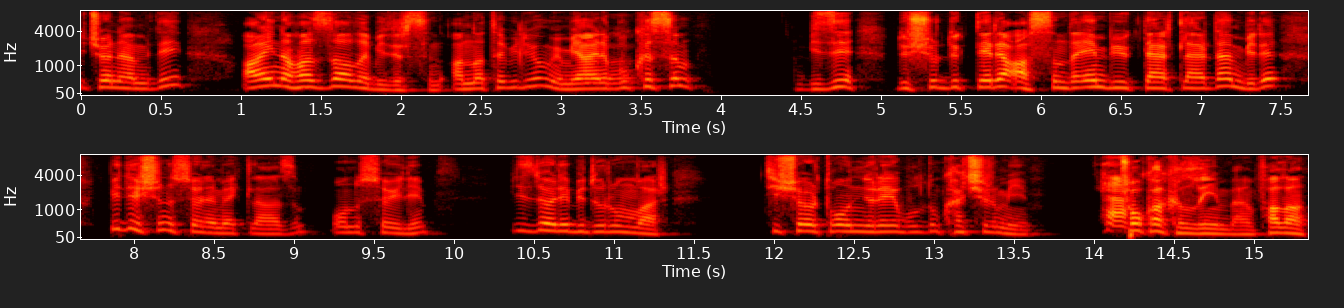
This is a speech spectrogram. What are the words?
Hiç önemli değil aynı hazzı alabilirsin. Anlatabiliyor muyum? Yani bu kısım bizi düşürdükleri aslında en büyük dertlerden biri. Bir de şunu söylemek lazım. Onu söyleyeyim. Bizde öyle bir durum var. Tişört 10 liraya buldum kaçırmayayım. Heh. Çok akıllıyım ben falan.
